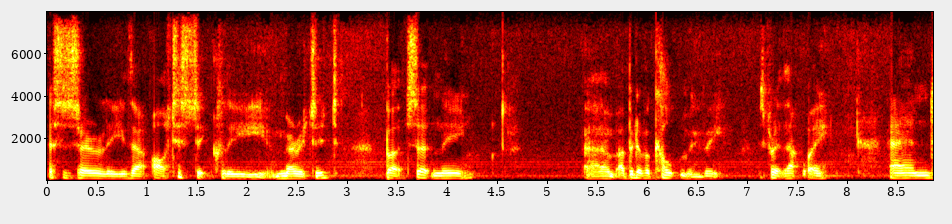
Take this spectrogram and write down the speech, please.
necessarily that artistically merited, but certainly um, a bit of a cult movie. Let's put it that way. And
